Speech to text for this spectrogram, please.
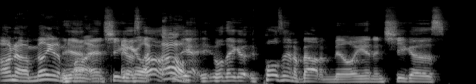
Oh no, a million a yeah, month. And she goes, like, "Oh, oh, yeah." Well, they go. It pulls in about a million, and she goes,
